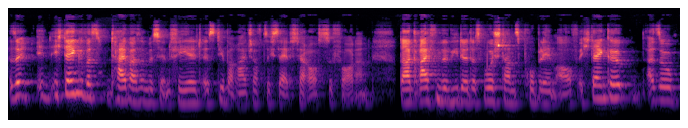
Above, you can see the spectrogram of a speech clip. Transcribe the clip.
Also ich, ich denke, was teilweise ein bisschen fehlt, ist die Bereitschaft, sich selbst herauszufordern. Da greifen wir wieder das Wohlstandsproblem auf. Ich denke, also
